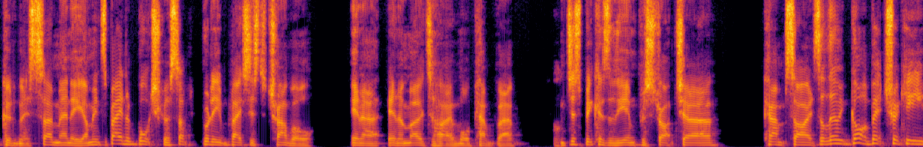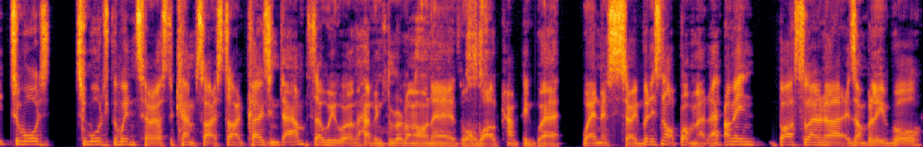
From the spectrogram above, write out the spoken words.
goodness, so many. I mean, Spain and Portugal are such brilliant places to travel in a, in a motorhome or camper, just because of the infrastructure, campsites, although it got a bit tricky towards, towards the winter as the campsites started closing down. So we were having to rely on air or wild camping where, where necessary, but it's not a problem out there. I mean, Barcelona is unbelievable.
